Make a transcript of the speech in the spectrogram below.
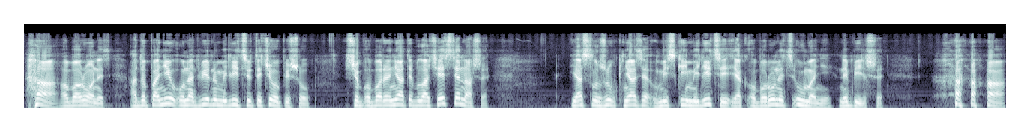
Ха, оборонець, а до панів у надвірну міліцію ти чого пішов? Щоб обороняти благочестя наше? Я служу в князя в міській міліції як оборонець Умані, не більше. Ха-ха-ха,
